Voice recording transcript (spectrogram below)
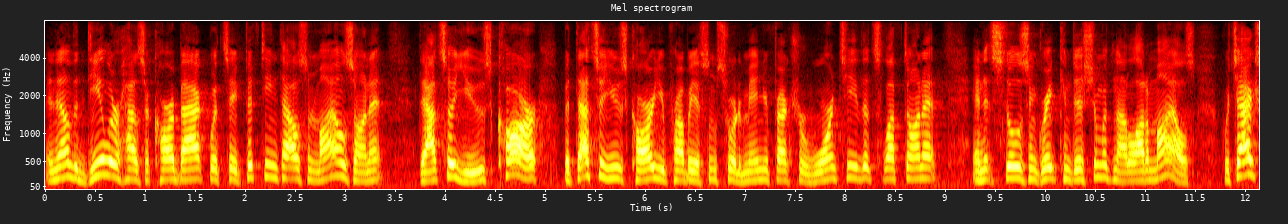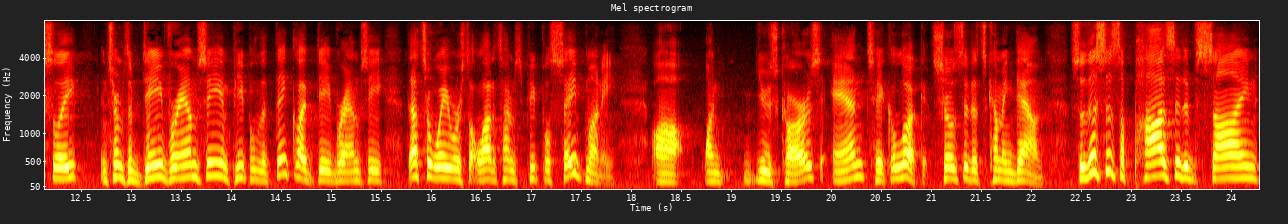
and now the dealer has a car back with, say, 15,000 miles on it. That's a used car, but that's a used car. You probably have some sort of manufacturer warranty that's left on it, and it still is in great condition with not a lot of miles, which actually, in terms of Dave Ramsey and people that think like Dave Ramsey, that's a way where a lot of times people save money. Uh, on used cars and take a look. It shows that it's coming down. So, this is a positive sign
